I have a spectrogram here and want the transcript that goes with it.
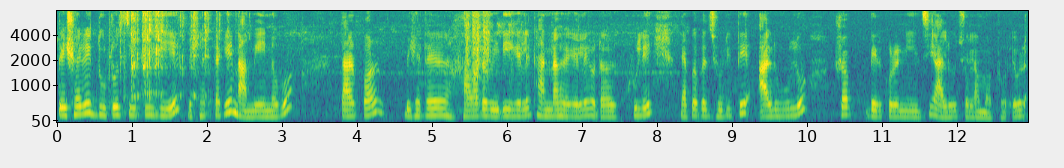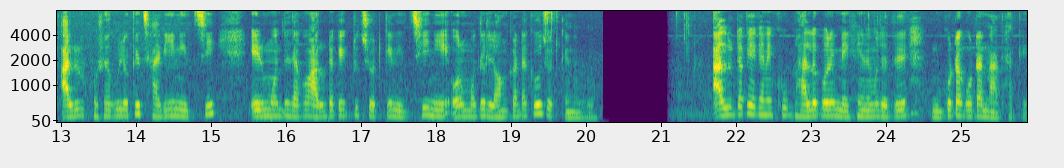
প্রেশারে দুটো সিটি দিয়ে প্রেশারটাকে নামিয়ে নেব। তারপর প্রেশারটার হাওয়াটা বেরিয়ে গেলে, ঠান্ডা হয়ে গেলে ওটা খুলে দেখো এবার ঝুড়িতে আলুগুলো সব বের করে নিয়েছি, আলু, ছোলা, মটর। এবার আলুর খোসাগুলোকে ছাড়িয়ে নিচ্ছি। এর মধ্যে দেখো আলুটাকে একটু চটকে নিচ্ছি, নিয়ে ওর মধ্যে লঙ্কাটাকেও চটকে নেব। আলুটাকে এখানে খুব ভালো করে মেখে নেব যাতে গোটা গোটা না থাকে।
